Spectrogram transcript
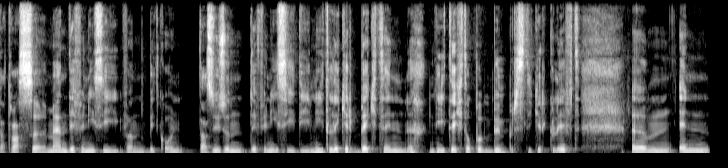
Dat was uh, mijn definitie van Bitcoin. Dat is dus een definitie die niet lekker bekt en niet echt op een bumpersticker kleeft. Um, en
